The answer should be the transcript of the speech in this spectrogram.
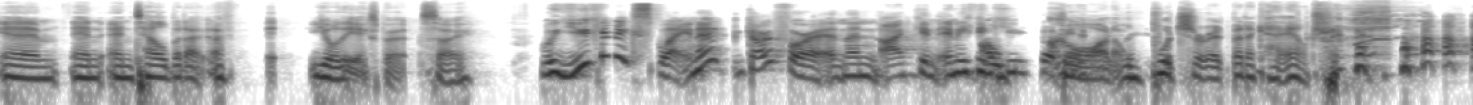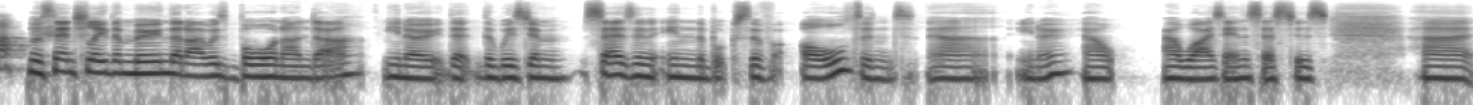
um, and and tell, but I, I, you're the expert, so Well, you can explain it. Go for it. And then I can anything oh you me God, I'll butcher it, but okay, I'll try. So essentially the moon that I was born under, you know, that the wisdom says in, in the books of old and, uh, you know, our, our wise ancestors uh,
